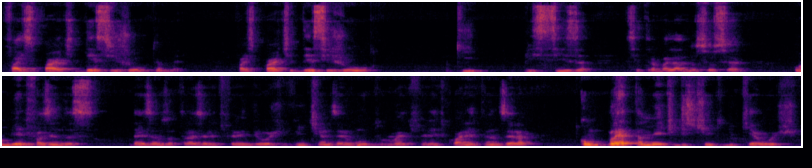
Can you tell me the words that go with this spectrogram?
faz parte desse jogo também. Faz parte desse jogo que precisa ser trabalhado no seu cérebro. O ambiente de fazendas 10 anos atrás era diferente de hoje, 20 anos era muito mais diferente, 40 anos era completamente distinto do que é hoje.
